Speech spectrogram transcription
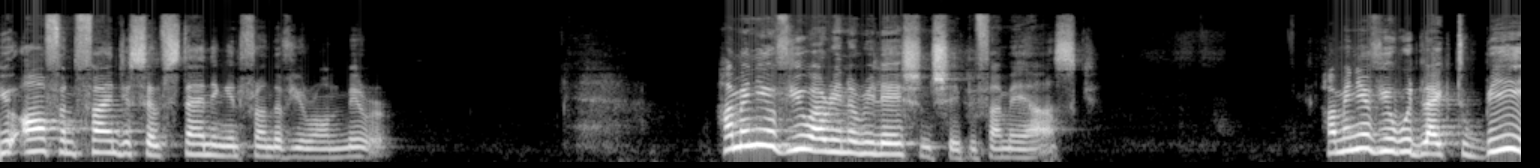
you often find yourself standing in front of your own mirror. How many of you are in a relationship, if I may ask? How many of you would like to be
